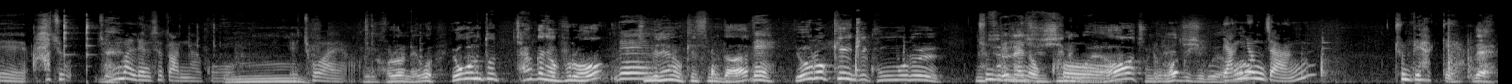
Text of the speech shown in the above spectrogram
예, 아주 정말 냄새도 안 나고 네. 음. 예, 좋아요. 그렇게 걸러내고, 요거는 또 잠깐 옆으로 네. 준비를 해 놓겠습니다. 네. 요렇게 이제 국물을 육수를 준비해 내 주시는 놓고 거예요. 준비를 해 주시고요. 양념장 준비할게요. 네.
